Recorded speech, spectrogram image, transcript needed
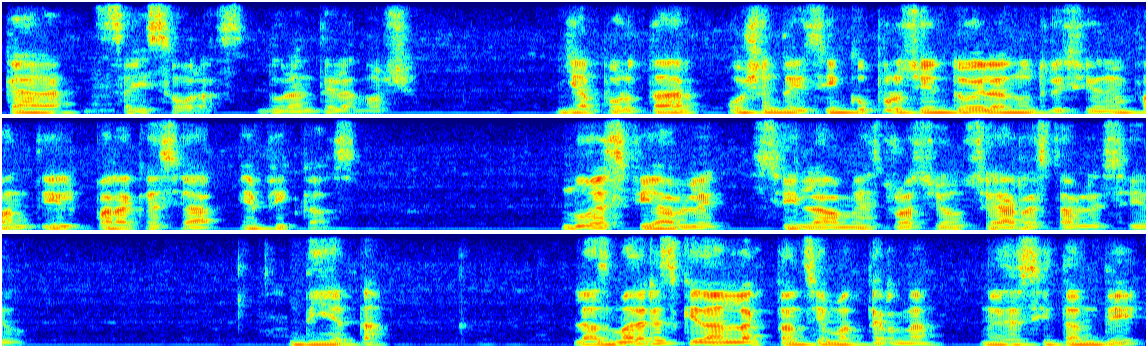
cada 6 horas durante la noche y aportar 85% de la nutrición infantil para que sea eficaz. No es fiable si la menstruación se ha restablecido. Dieta. Las madres que dan lactancia materna necesitan de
